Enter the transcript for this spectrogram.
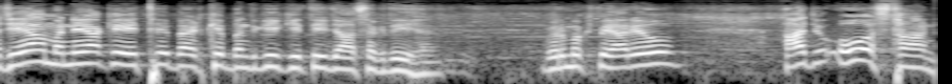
ਅਜਿਹਾ ਮੰਨਿਆ ਕਿ ਇੱਥੇ ਬੈਠ ਕੇ ਬੰਦਗੀ ਕੀਤੀ ਜਾ ਸਕਦੀ ਹੈ। ਗੁਰਮੁਖ ਪਿਆਰਿਓ, ਅੱਜ ਉਹ ਸਥਾਨ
